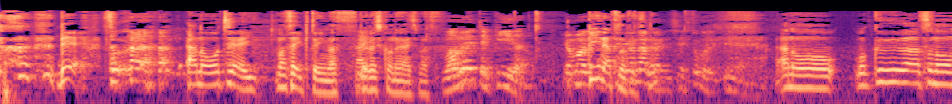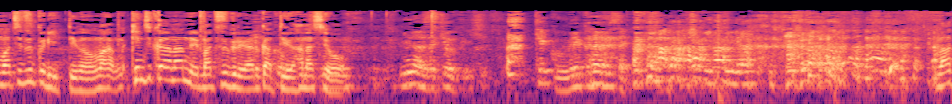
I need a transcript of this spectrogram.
でそあの落合正幸と言います。よろしくお願いします、豆って P だろピーナッツのですね。あの僕はその街づくりっていうのは、まあ、建築家がなんで街づくりをやるかっていう話を。みんなでさ今日結構上からうるさい君がま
